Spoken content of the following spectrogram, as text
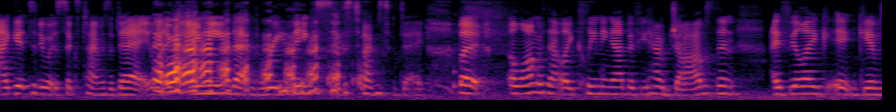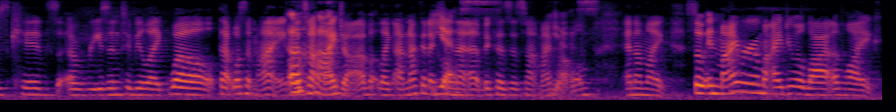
I get to do it six times a day. Like I need that breathing six times a day. But along with that, like cleaning up, if you have jobs, then I feel like it gives kids a reason to be like, well, that wasn't mine. That's not Uh-huh. my job. Like I'm not going to clean that up because it's not my Yes. problem. And I'm like, so in my room, I do a lot of like.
